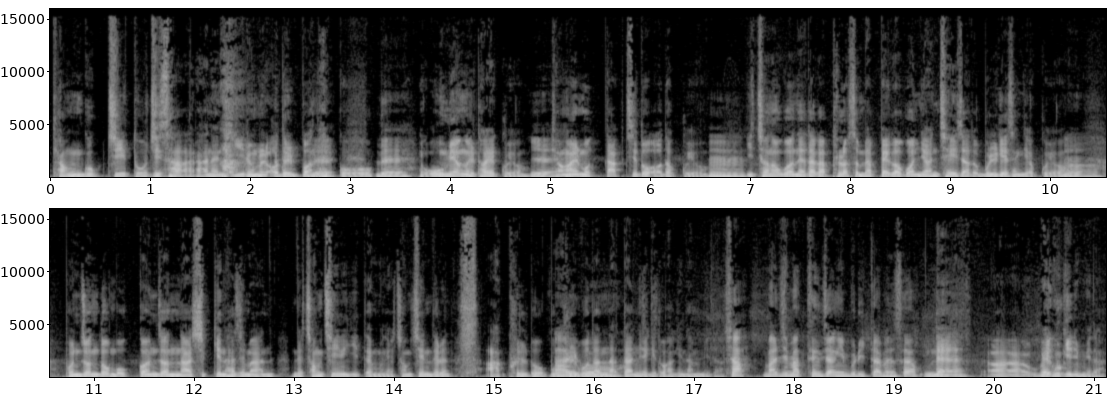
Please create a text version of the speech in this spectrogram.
경국지 도지사라는 이름을 얻을 뻔했고 네. 오명을 더했고요. 예. 경알못 딱지도 얻었고요. 음. 2천억 원에다가 플러스 몇백억 원 연체 이자도 물게 생겼고요. 어. 본전도 못 건졌나 싶긴 하지만 근데 정치인이기 때문에 정치인들은 악플도 무플보단. 낫다는 얘기도 하긴 합니다. 자, 마지막 등장 인물이 있다면 서요? 네, 아, 외국인입니다.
